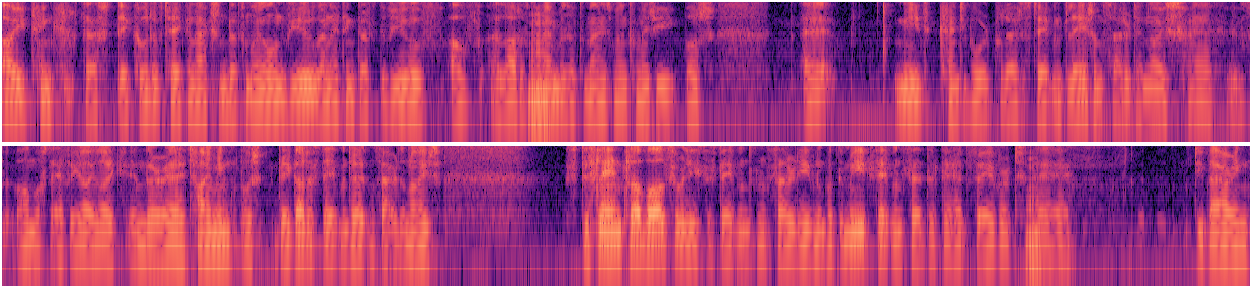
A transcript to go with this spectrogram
I think that they could have taken action. That's my own view, and I think that's the view of, of a lot of the mm. members of the management committee. But uh, Meath County Board put out a statement late on Saturday night. Uh, it was almost FAI like in their uh, timing, but they got a statement out on Saturday night. The Slane Club also released a statement on Saturday evening, but the Meath statement said that they had favoured mm. uh, debarring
